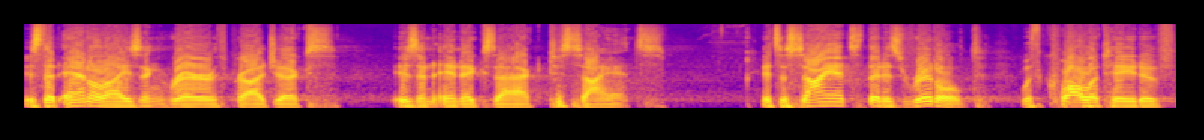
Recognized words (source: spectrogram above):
is that analyzing rare earth projects is an inexact science. It's a science that is riddled with qualitative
